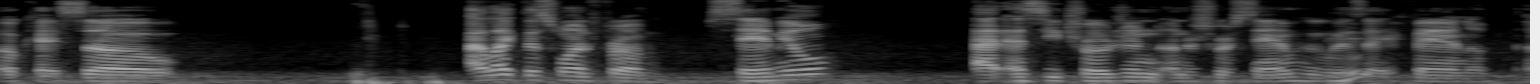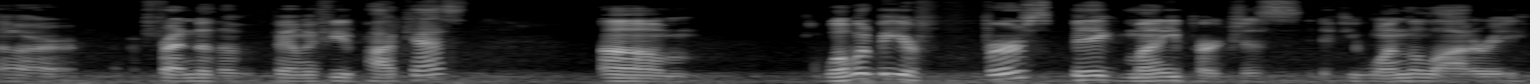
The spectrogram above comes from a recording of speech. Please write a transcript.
Okay, so I like this one from Samuel at SC Trojan underscore Sam, who is a fan of or friend of the Family Feud podcast. Um, what would be your first big money purchase if you won the lottery,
